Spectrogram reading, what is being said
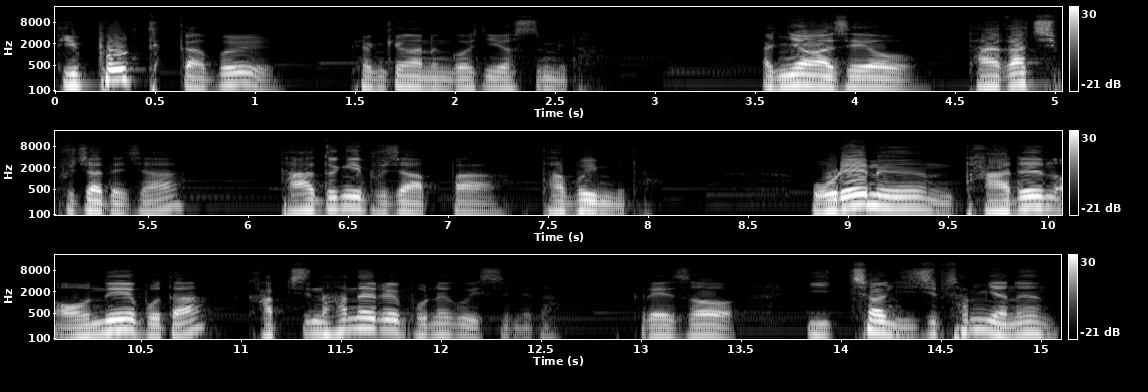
디폴트 값을 변경하는 것이었습니다. 안녕하세요. 다 같이 부자 되자 다둥이 부자 아빠 다부입니다. 올해는 다른 어느 해보다 값진 한 해를 보내고 있습니다. 그래서 2023년은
